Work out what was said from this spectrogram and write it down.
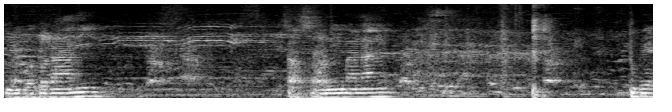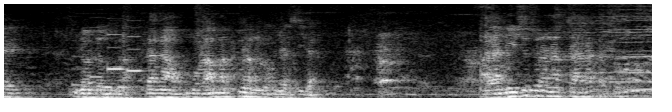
Di foto nami sasoni manang. Tubere nyodol pulang. Dan ngau mulamat pulang lo udah tidak ala di susunan acara Kembalilah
